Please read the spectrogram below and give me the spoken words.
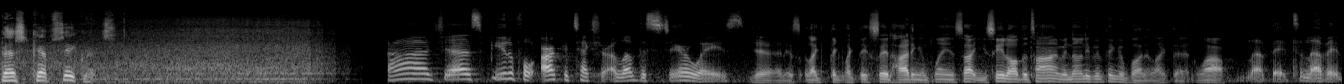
best kept secrets. Just beautiful architecture. I love the stairways. Yeah, and it's like, like they said, hiding in plain sight. You see it all the time and don't even think about it like that. Wow. Love it, love it.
